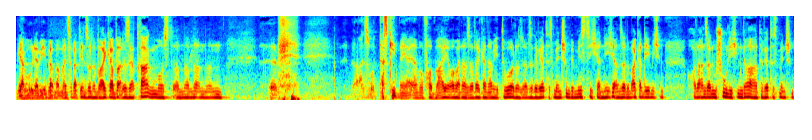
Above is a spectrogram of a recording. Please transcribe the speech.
Ja gut, wie meinst du, was den so einem Wahlkampf alles ertragen muss? An, an, an, äh, also das geht mir ja irgendwo vorbei, ob einer sagt, er kein Abitur oder so. Also der Wert des Menschen bemisst sich ja nicht an seinem akademischen oder an seinem schulischen Grad. Der Wert des Menschen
